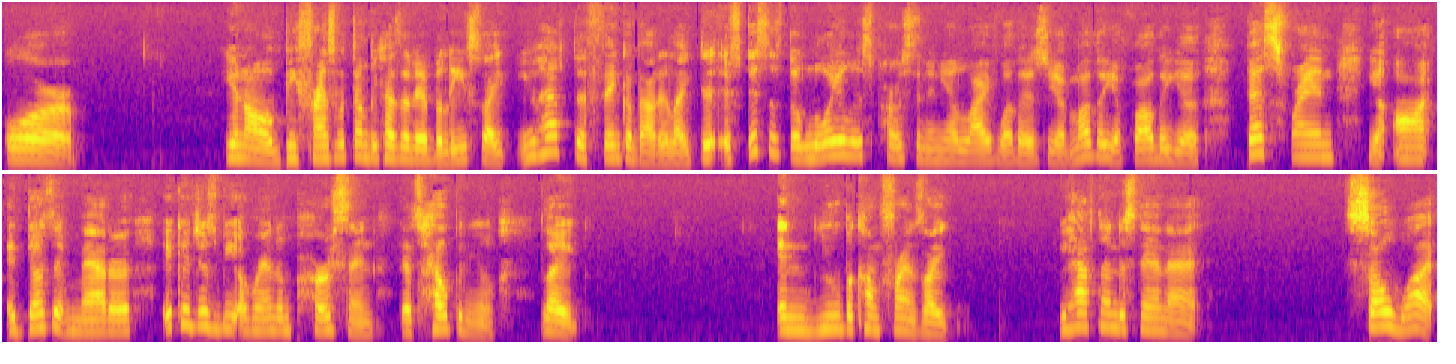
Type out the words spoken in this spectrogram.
or you know be friends with them because of their beliefs like you have to think about it. Like th- if this is the loyalist person in your life whether it's your mother your father your best friend your aunt it doesn't matter. It could just be a random person that's helping you like and you become friends. Like you have to understand that so what?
